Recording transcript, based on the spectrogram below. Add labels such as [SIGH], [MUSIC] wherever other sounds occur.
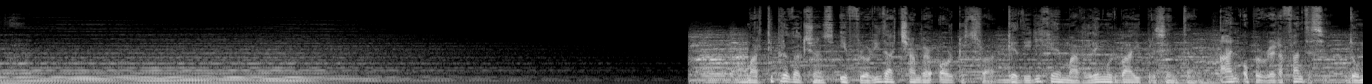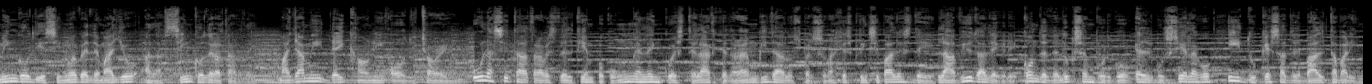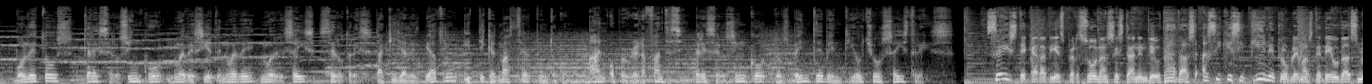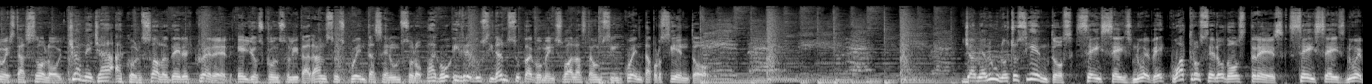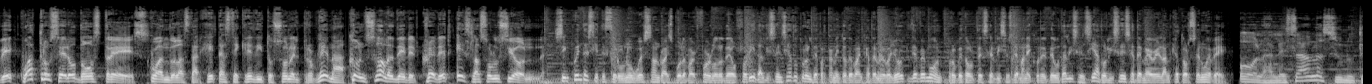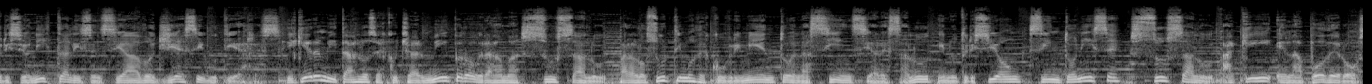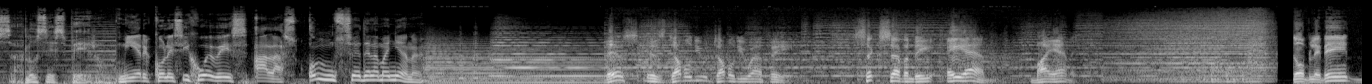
Martí Productions y Florida Chamber Orchestra, que dirige Marlene Urbay, presentan An Operetta Fantasy, domingo 19 de mayo a las 5 de la tarde, Miami Dade County Auditorium. Una cita a través del tiempo con un elenco estelar que darán vida a los personajes principales de La Viuda Alegre, Conde de Luxemburgo, El Murciélago y Duquesa de Baltabarín. Boletos 305-979-9603. Taquilla del teatro y ticketmaster.com. An Operetta Fantasy 305-220-2863. Seis de cada diez personas están endeudadas, así que si tiene problemas de deudas no está solo. Llame ya a Consolidated Credit. Ellos consolidarán sus cuentas en un solo pago y reducirán su pago mensual hasta un 50%. Llame al 1-800-669-4023. 669-4023. Cuando las tarjetas de crédito son el problema, Consolidated Credit es la solución. 5701 West Sunrise Boulevard, Fort Lauderdale, Florida. Licenciado por el Departamento de Banca de Nueva York y de Vermont. Proveedor de servicios de manejo de deuda. Licenciado. Licencia de Maryland 149. Hola, les habla su nutricionista licenciado Jesse Gutiérrez. Y quiero invitarlos a escuchar mi programa Su Salud. Para los últimos descubrimientos en la ciencia de salud y nutrición, sintonice Su Salud aquí en La Poderosa. Los espero. Miércoles y jueves a las 11 de la mañana. This is WWFE, 670 AM, Miami. WWFE,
